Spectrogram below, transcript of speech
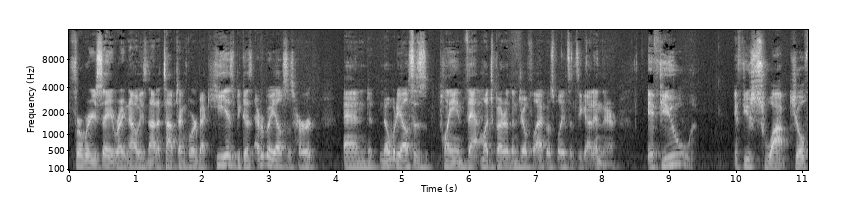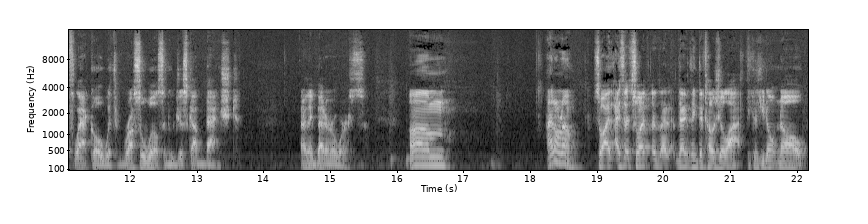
for where you say right now he's not a top 10 quarterback. He is because everybody else is hurt and nobody else is playing that much better than Joe Flacco's played since he got in there. If you if you swap Joe Flacco with Russell Wilson, who just got benched, are they better or worse? Um, I don't know. So I, I so I, I think that tells you a lot because you don't know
